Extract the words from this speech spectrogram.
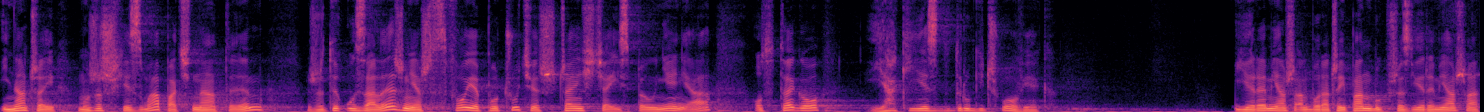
Inaczej możesz się złapać na tym, że Ty uzależniasz swoje poczucie szczęścia i spełnienia od tego, jaki jest drugi człowiek. Jeremiasz, albo raczej Pan Bóg przez Jeremiasza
